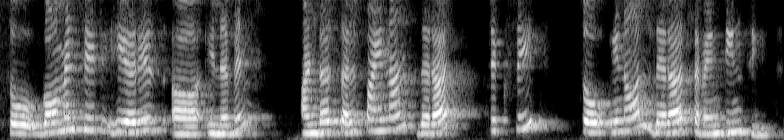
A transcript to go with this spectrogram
So government seat here is uh, 11. Under self finance there are 6 seats. So in all there are 17 seats.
